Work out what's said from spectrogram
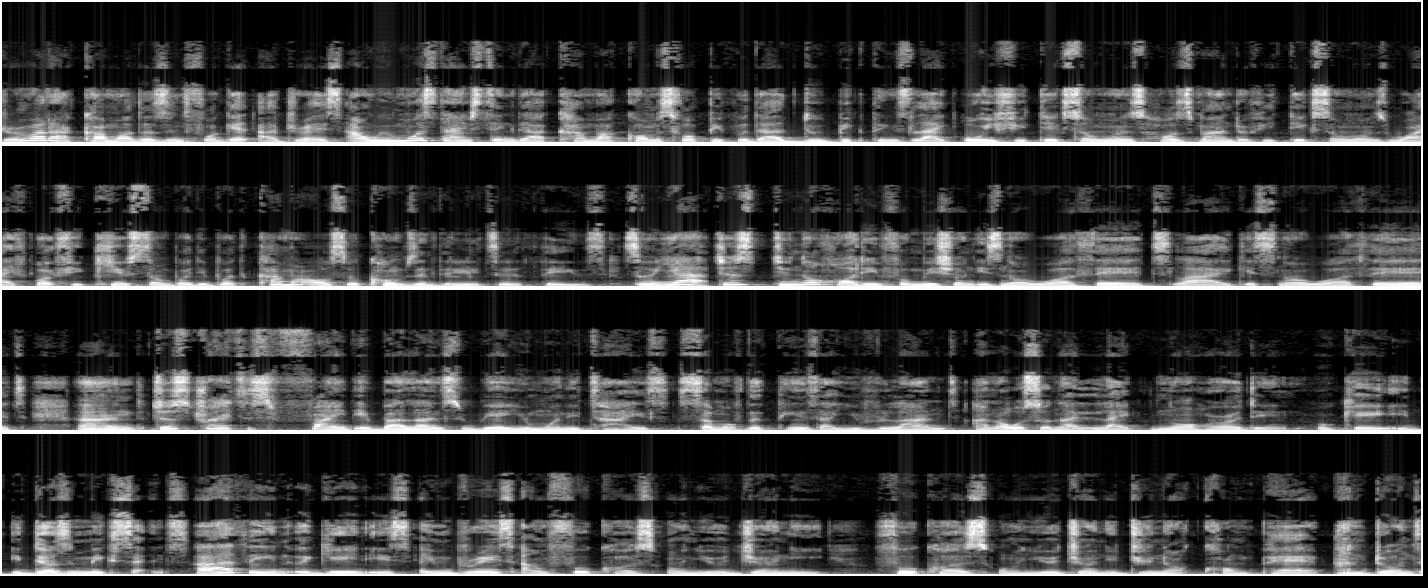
Remember that karma doesn't forget address. And we most times think that karma comes for people that do big things like, oh, if you take someone's husband, or if you take someone's wife, or if you kill somebody, but karma also comes in the little things. So yeah, just do not hoard information. It's not worth it. Like, it's not worth it. And just try to find a balance where you monetize some of the things that you've learned and also not like not hoarding. Okay. It, it doesn't make sense. Other thing again is embrace and focus on your journey. Focus on your journey. Do not compare and don't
